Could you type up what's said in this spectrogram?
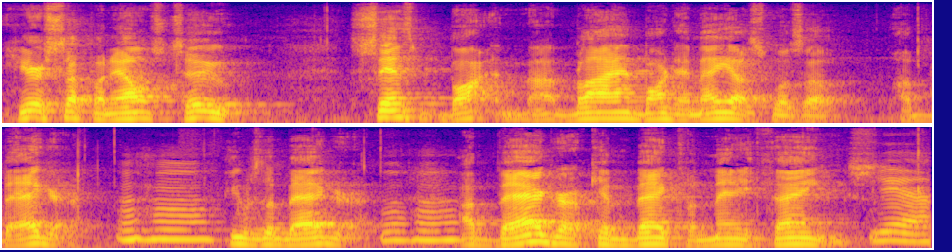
here's something else too. Since Bar- uh, blind Bartimaeus was a, a beggar, Mm-hmm. he was a beggar. A beggar can beg for many things. Yeah.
